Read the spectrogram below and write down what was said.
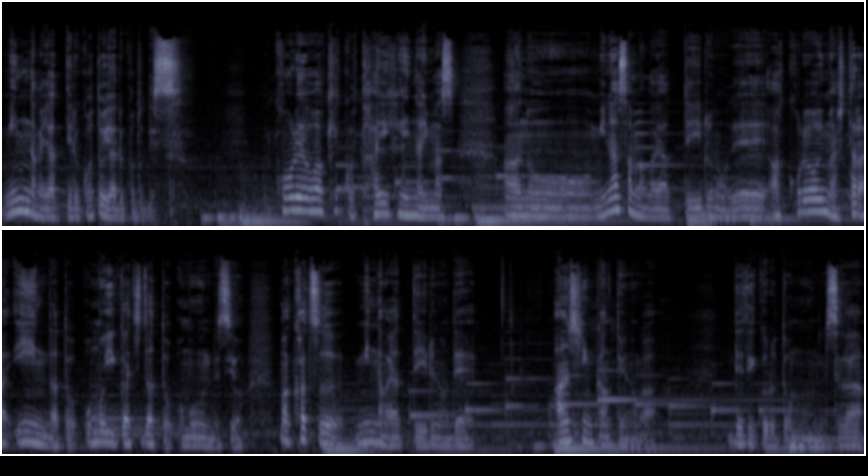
みんながやってることをやることです。これは結構大変になります。あのー、皆様がやっているので、あ、これを今したらいいんだと思いがちだと思うんですよ。まあ、かつ、みんながやっているので、安心感というのが出てくると思うんですが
